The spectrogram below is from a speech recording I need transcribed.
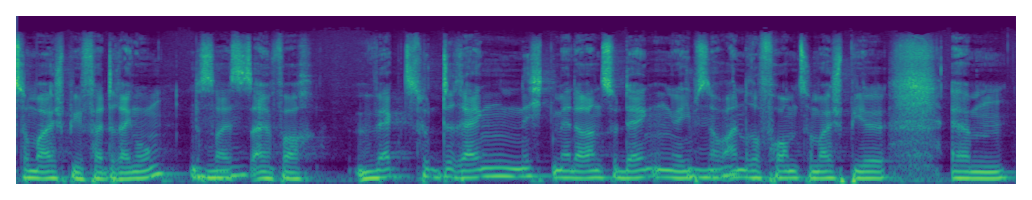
Zum Beispiel Verdrängung. Das heißt, es ist einfach wegzudrängen, nicht mehr daran zu denken. Da gibt es noch andere Formen, zum Beispiel ähm,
